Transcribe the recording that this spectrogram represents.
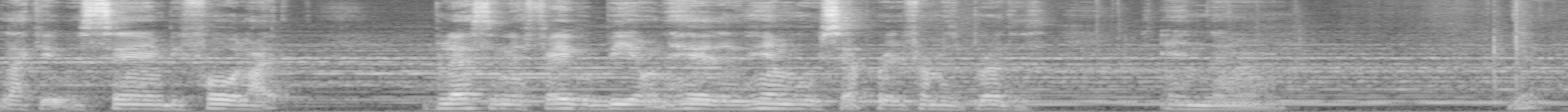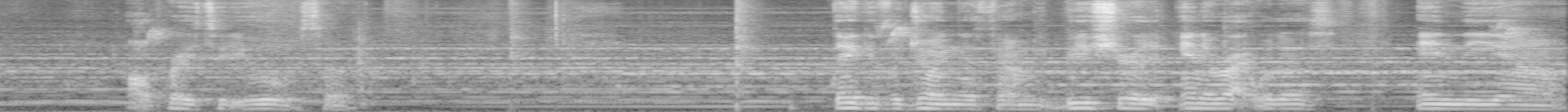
like it was saying before, like blessing and favor be on the head of him who separated from his brothers. And um, yeah. All praise to Yahuah. So thank you for joining the family. Be sure to interact with us in the uh,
